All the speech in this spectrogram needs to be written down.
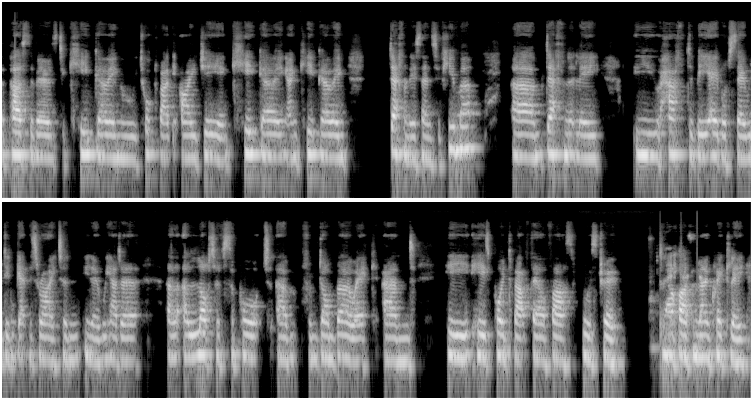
the perseverance to keep going. We talked about the IG and keep going and keep going. Definitely a sense of humour. Um, definitely, you have to be able to say we didn't get this right, and you know we had a a, a lot of support um, from Don Berwick, and he his point about fail fast was true. Fail fast and learn quickly.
